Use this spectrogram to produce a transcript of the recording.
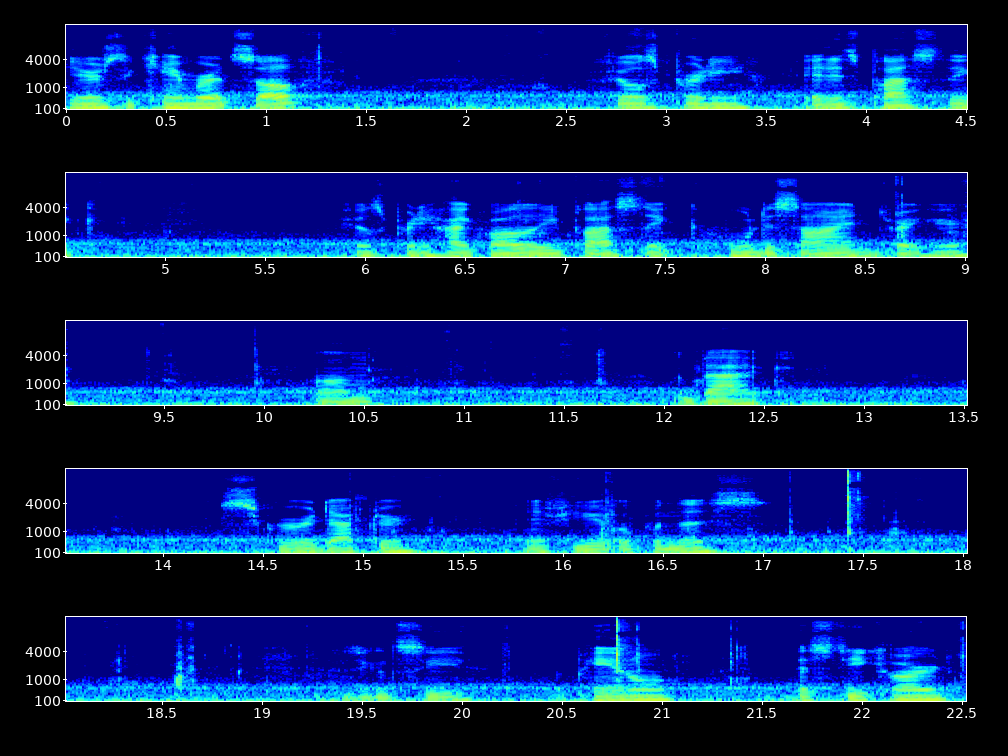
Here's the camera itself. Feels pretty, it is plastic. Feels pretty high quality plastic. Who designed right here. Um, the back, screw adapter. If you open this, as you can see, the panel, SD card.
